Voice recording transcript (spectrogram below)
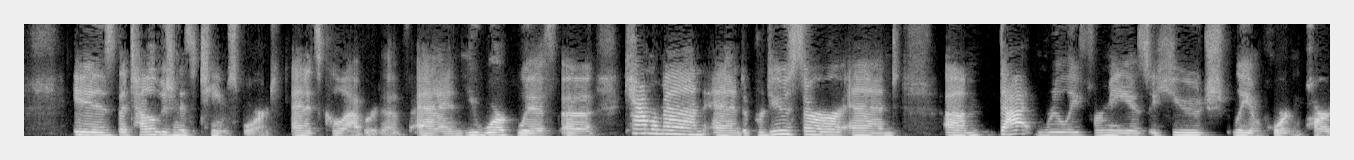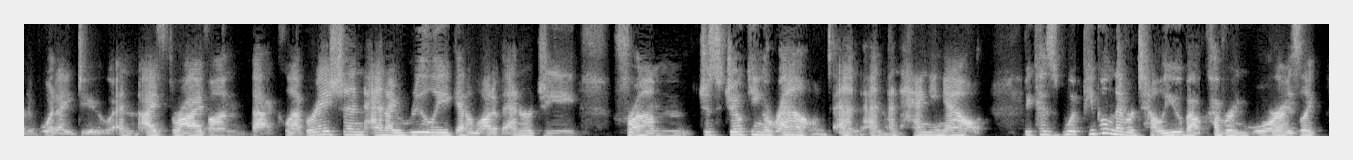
is that television is a team sport and it's collaborative and you work with a cameraman and a producer and um, that really for me is a hugely important part of what i do and i thrive on that collaboration and i really get a lot of energy from just joking around and and, and hanging out because what people never tell you about covering war is like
